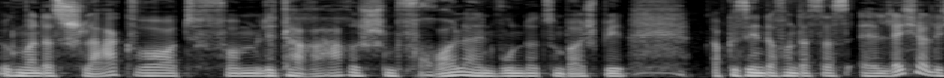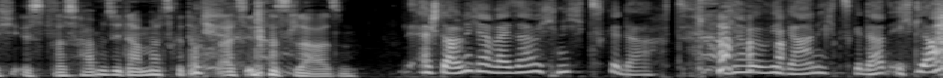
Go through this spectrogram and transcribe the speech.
irgendwann das Schlagwort vom literarischen Fräuleinwunder zum Beispiel. Abgesehen davon, dass das lächerlich ist, was haben Sie damals gedacht, als Sie das lasen? Erstaunlicherweise habe ich nichts gedacht. Ich habe irgendwie gar nichts gedacht. Ich glaube,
